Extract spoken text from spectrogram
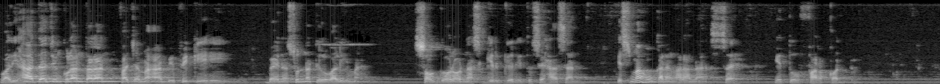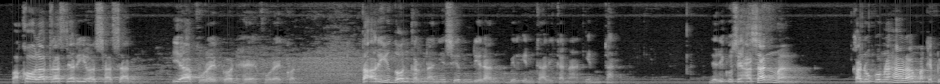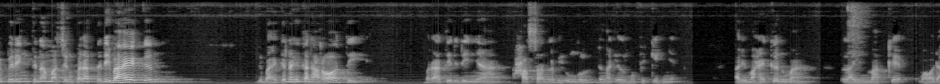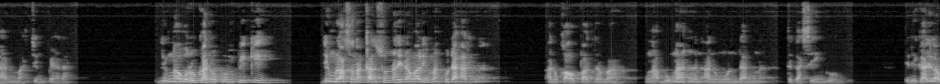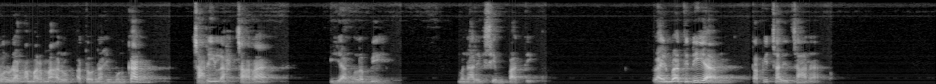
walihada jeung kulantaran fajama'a bi fikihi baina sunnatil walimah sogoro nasgirgir itu sehasan ismahu kana ngaranna seh itu farqad. Faqala teras nyarios hasan ya furekod he furekod ta'ridon karena nyisirdiran bil inkari kana inkan jadi ku sehasan mah kan hukum haram make pipiring tina emas masing perak teh dibahekeun. Dibahekeun lagi kana roti. Berarti didinya Hasan lebih unggul dengan ilmu fikihnya. Ari mahekeun mah lain make wawadahan emas jeung perak. Jeung ngawurukan hukum fikih jeung melaksanakan sunnah dina walimah kudaharna. Anu kaopat mah ngabungaheun anu ngundangna tegas singgung jadi kali lamun urang amar ma'ruf atau nahi munkar carilah cara yang lebih menarik simpati. Lain berarti diam tapi cari cara.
